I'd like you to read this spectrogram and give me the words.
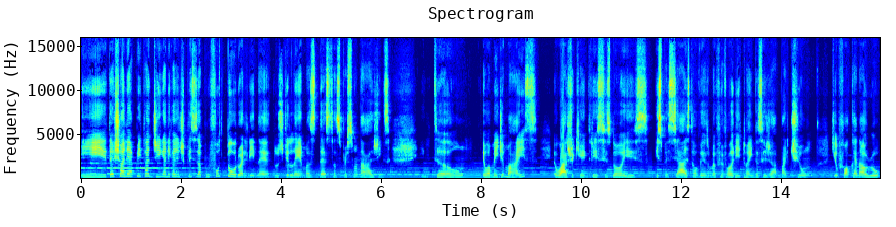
e deixou ali a pitadinha ali que a gente precisa pro futuro ali, né, dos dilemas dessas personagens. Então, eu amei demais. Eu acho que entre esses dois especiais, talvez o meu favorito ainda seja a parte 1, que o foco é na Rue.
